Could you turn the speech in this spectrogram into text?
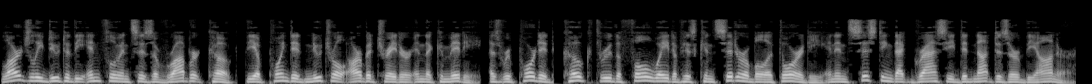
largely due to the influences of Robert Koch, the appointed neutral arbitrator in the committee. As reported, Koch threw the full weight of his considerable authority in insisting that Grassi did not deserve the honor.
